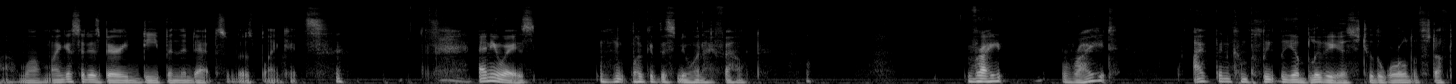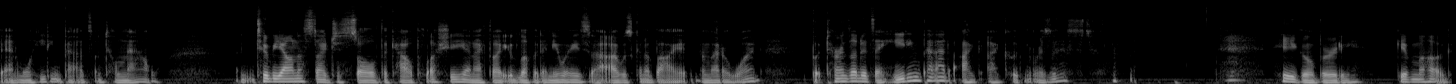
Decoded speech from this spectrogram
Uh, well, I guess it is buried deep in the depths of those blankets. Anyways, look at this new one I found. right? Right? I've been completely oblivious to the world of stuffed animal heating pads until now. To be honest, I just saw the cow plushie and I thought you'd love it anyways. I was gonna buy it no matter what. But turns out it's a heating pad. I, I couldn't resist. Here you go, Birdie. Give him a hug.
